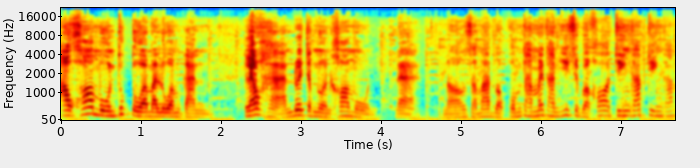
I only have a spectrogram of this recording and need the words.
เอาข้อมูลทุกตัวมารวมกัน แล้วหารด้วยจำนวนข้อมูลนะ น้องสามารถบอกผมทำไม่ทัน 20 กว่าข้อจริงครับจริงครับ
